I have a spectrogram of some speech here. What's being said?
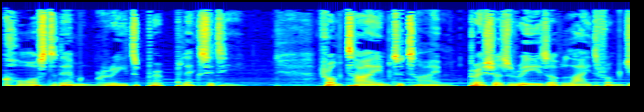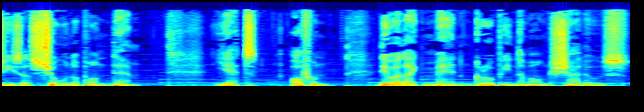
caused them great perplexity. From time to time, precious rays of light from Jesus shone upon them. Yet, often, they were like men groping among shadows.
